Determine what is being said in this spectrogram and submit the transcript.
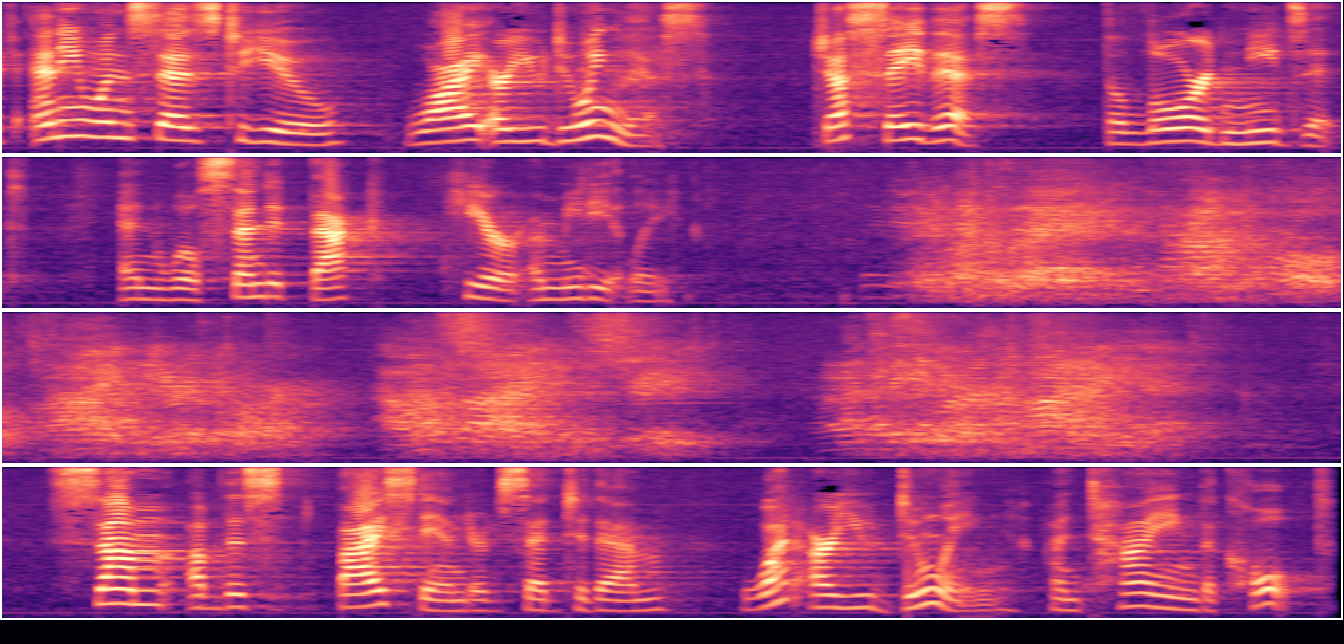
If anyone says to you, Why are you doing this? just say this The Lord needs it, and will send it back here immediately. Some of the bystanders said to them, What are you doing untying the colt?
